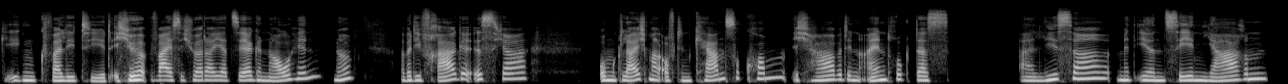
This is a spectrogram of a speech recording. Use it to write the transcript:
gegen Qualität. Ich hör, weiß, ich höre da jetzt sehr genau hin, ne? aber die Frage ist ja, um gleich mal auf den Kern zu kommen, ich habe den Eindruck, dass Alisa mit ihren zehn Jahren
